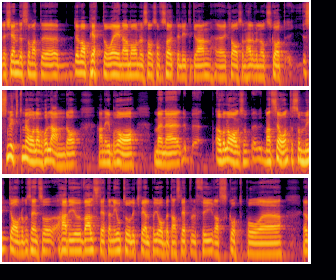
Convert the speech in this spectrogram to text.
det kändes som att eh, det var Petter och Einar Emanuelsson som försökte lite grann. Klasen hade väl något skott. Snyggt mål av Hollander. Han är ju bra. Men överlag så, man såg inte så mycket av dem. Och sen så hade ju Wallstedt en oturlig kväll på jobbet. Han släppte väl fyra skott på Eh,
